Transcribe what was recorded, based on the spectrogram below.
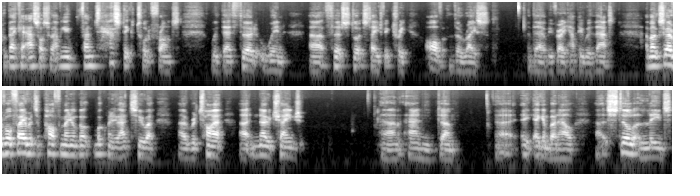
Qhubeka Assos, who are having a fantastic Tour de France with their third win, uh, third stage victory of the race. They'll be very happy with that. Amongst the overall favourites, apart from Manuel Buchmann, who had to uh, uh, retire, uh, no change. Um, and um, uh, Egan Bernal uh, still leads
